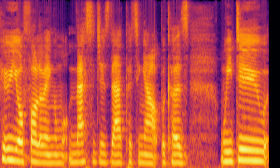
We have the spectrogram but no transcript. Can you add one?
who you're following and what messages they're putting out because we do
